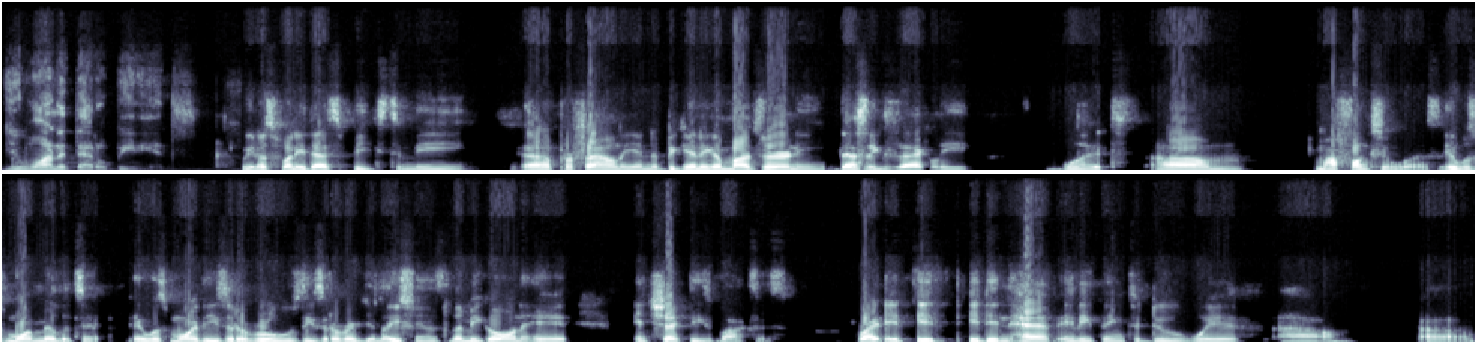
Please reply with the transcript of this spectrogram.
you wanted that obedience. You know, it's funny. That speaks to me uh, profoundly. In the beginning of my journey, that's exactly what um, my function was. It was more militant. It was more. These are the rules. These are the regulations. Let me go on ahead and check these boxes. Right. It it it didn't have anything to do with um, um,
